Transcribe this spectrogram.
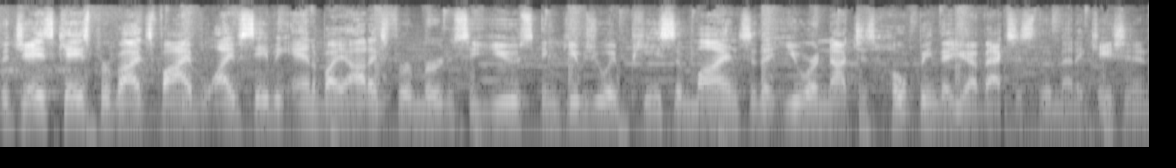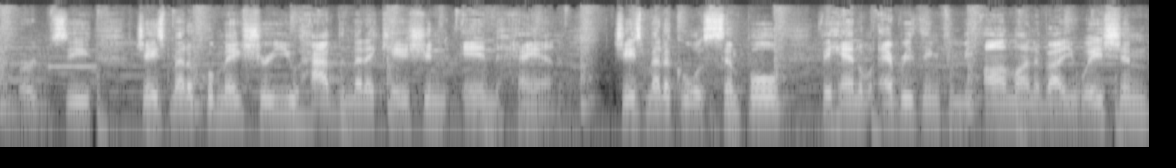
The Jase case provides five life saving antibiotics for emergency use and gives you a peace of mind so that you are not just hoping that you have access to the medication in emergency. Jase Medical makes sure you have the medication in hand. Jase Medical is simple. They handle everything from the online evaluation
